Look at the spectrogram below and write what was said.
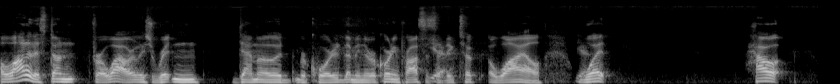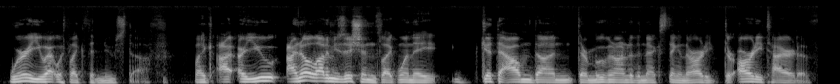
a lot of this done for a while, or at least written, demoed, recorded. I mean, the recording process I Yeah. think took a while. Yeah. What? How? Where are you at with like the new stuff? Like, are you? I know a lot of musicians like when they get the album done, they're moving on to the next thing, and they're already they're already tired of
